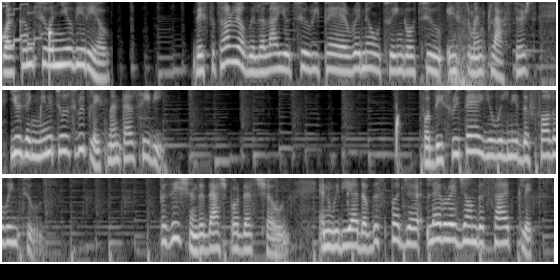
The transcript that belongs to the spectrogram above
Welcome to a new video. This tutorial will allow you to repair Renault Twingo 2 instrument clusters using Minitools Replacement LCD. For this repair you will need the following tools. Position the dashboard as shown and with the head of the spudger leverage on the side clips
